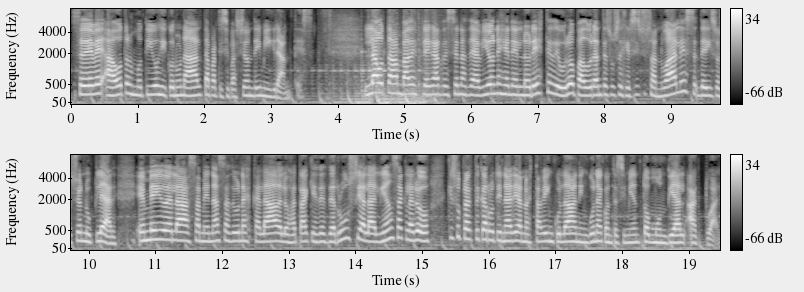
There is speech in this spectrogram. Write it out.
se debe a otros motivos y con una alta participación de inmigrantes. La OTAN va a desplegar decenas de aviones en el noreste de Europa durante sus ejercicios anuales de disuasión nuclear. En medio de las amenazas de una escalada de los ataques desde Rusia, la alianza aclaró que su práctica rutinaria no está vinculada a ningún acontecimiento mundial actual.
